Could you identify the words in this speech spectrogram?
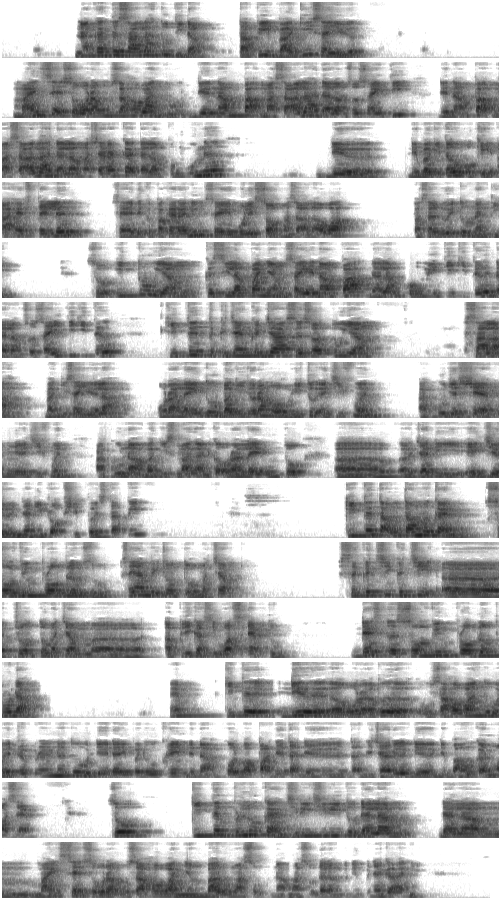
nak kata salah tu tidak. Tapi bagi saya, mindset seorang usahawan tu dia nampak masalah dalam society dia nampak masalah dalam masyarakat dalam pengguna dia dia bagi tahu okay I have talent saya ada kepakaran ni saya boleh solve masalah awak pasal duit tu nanti. So itu yang kesilapan yang saya nampak dalam komuniti kita dalam society kita. Kita terkejar-kejar sesuatu yang salah bagi saya lah. Orang lain tu bagi orang oh itu achievement. Aku just share aku punya achievement. Aku nak bagi semangat dekat orang lain untuk uh, uh, jadi agent jadi dropshippers. Tapi kita tak utamakan solving problems tu. Saya ambil contoh macam sekecil-kecil uh, contoh macam uh, aplikasi WhatsApp tu that's a solving problem product eh? kita dia uh, orang apa usahawan tu entrepreneur tu dia daripada Ukraine dia nak call bapak dia tak ada tak ada cara dia dia bangunkan WhatsApp. So kita perlukan ciri-ciri tu dalam dalam mindset seorang usahawan yang baru masuk nak masuk dalam dunia perniagaan ni.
